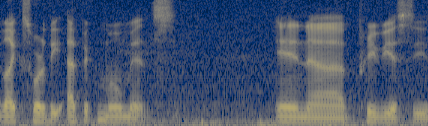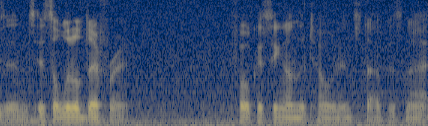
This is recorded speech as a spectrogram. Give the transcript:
like sort of the epic moments in uh, previous seasons. It's a little different, focusing on the tone and stuff. It's not.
